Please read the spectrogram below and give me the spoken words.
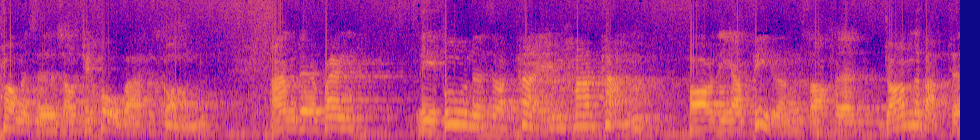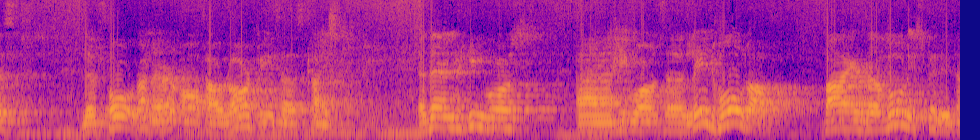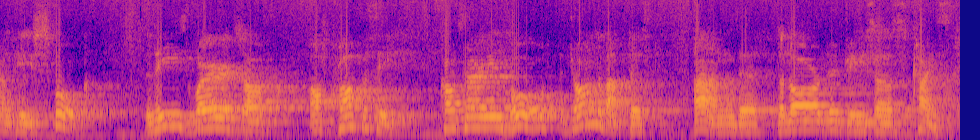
promises of Jehovah his God. And uh, when the fullness of time had come for the appearance of uh, John the Baptist, the forerunner of our Lord Jesus Christ, then he was, uh, he was uh, laid hold of by the Holy Spirit and he spoke these words of, of prophecy concerning both John the Baptist and uh, the Lord Jesus Christ.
